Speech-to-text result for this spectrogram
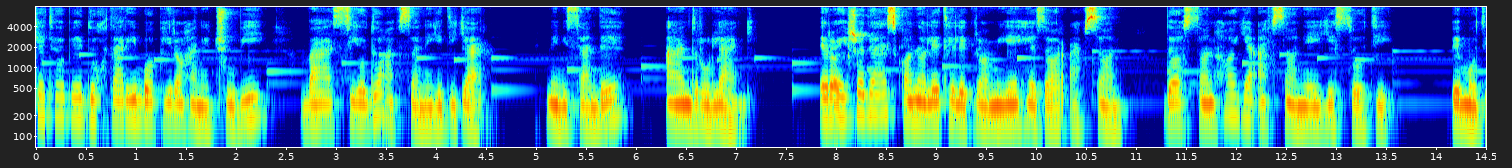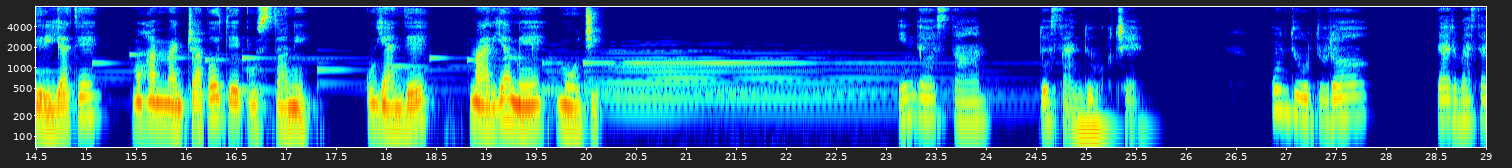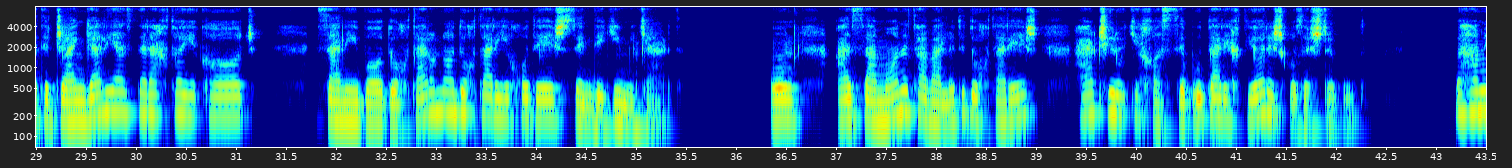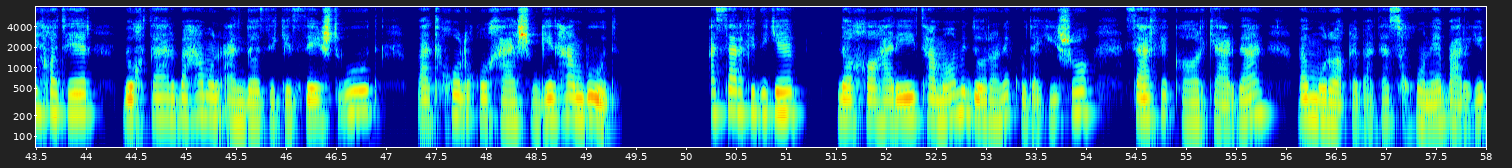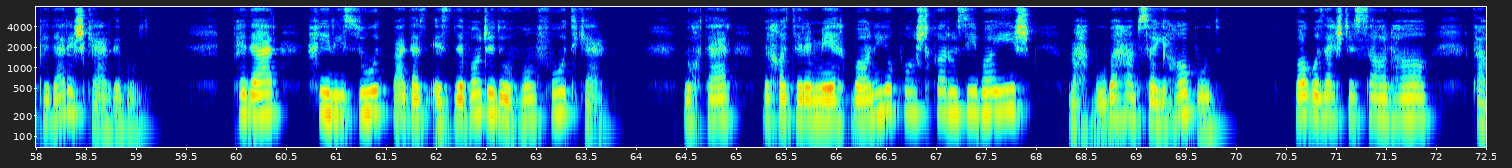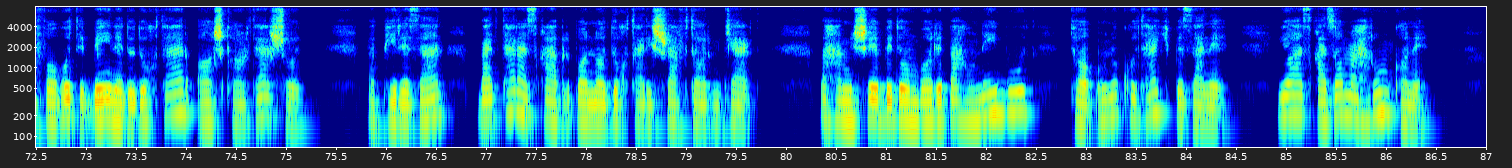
کتاب دختری با پیراهن چوبی و سی و دو افسانه دیگر. نویسنده اندرو لنگ. ارائه شده از کانال تلگرامی هزار افسان داستانهای افسانه صوتی. به مدیریت محمد جواد بوستانی. گوینده مریم موجی. این داستان دو صندوقچه. اون دوردورا در وسط جنگلی از درختای کاج زنی با دختر و نادختری خودش زندگی می کرد. اون از زمان تولد دخترش هرچی رو که خواسته بود در اختیارش گذاشته بود. به همین خاطر دختر به همون اندازه که زشت بود بدخلق و خشمگین هم بود. از طرف دیگه ناخواهری تمام دوران کودکیش رو صرف کار کردن و مراقبت از خونه برای پدرش کرده بود. پدر خیلی زود بعد از ازدواج دوم فوت کرد. دختر به خاطر مهربانی و پشتکار و زیباییش محبوب همسایه ها بود. با گذشت سالها تفاوت بین دو دختر آشکارتر شد و پیرزن بدتر از قبل با نادختریش رفتار می‌کرد و همیشه به دنبال بهونه‌ای بود تا اونو کتک بزنه یا از غذا محروم کنه.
